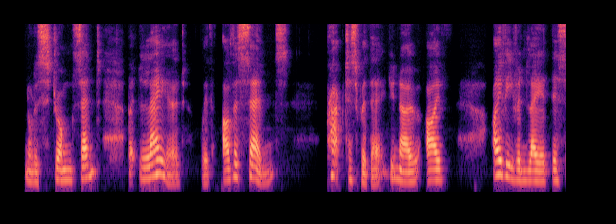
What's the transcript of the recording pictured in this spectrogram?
not a strong scent, but layered with other scents, practice with it. You know, I've I've even layered this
